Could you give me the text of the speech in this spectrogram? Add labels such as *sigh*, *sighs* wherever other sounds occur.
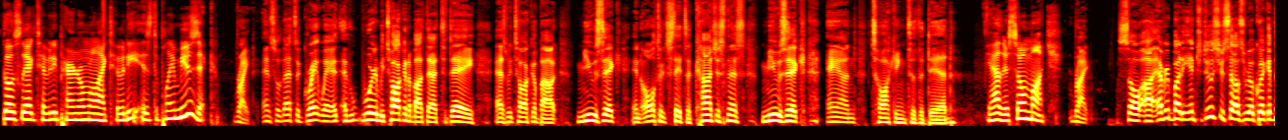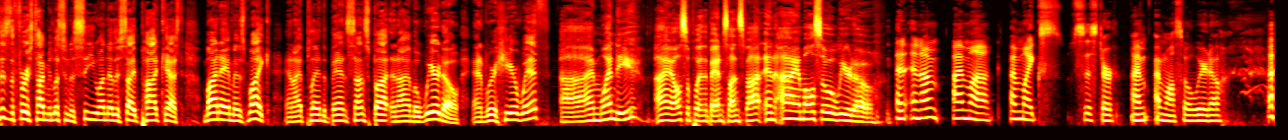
ghostly activity, paranormal activity, is to play music. Right. And so that's a great way. And we're going to be talking about that today as we talk about music and altered states of consciousness, music, and talking to the dead. Yeah, there's so much. Right. So, uh, everybody, introduce yourselves real quick. If this is the first time you listen to See You on the Other Side podcast, my name is Mike, and I play in the band Sunspot, and I am a weirdo. And we're here with. I'm Wendy. I also play in the band Sunspot, and I am also a weirdo. *laughs* And and I'm I'm uh I'm Mike's sister. I'm I'm also a weirdo.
